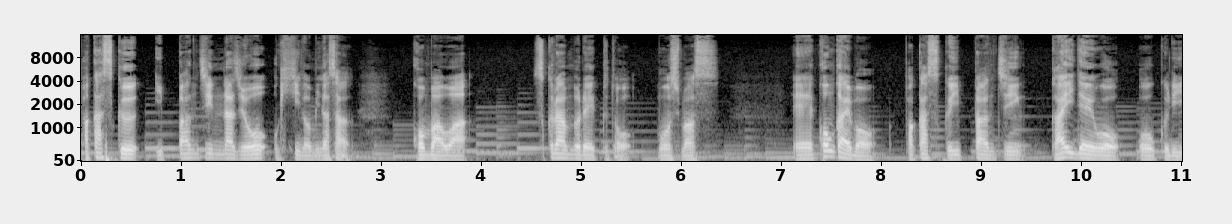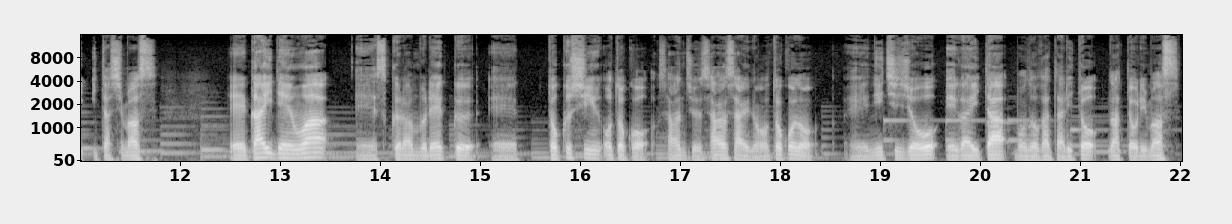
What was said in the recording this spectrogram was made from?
パカスク一般人ラジオをお聞きの皆さん、こんばんは。スクランブルエッグと申します。えー、今回もパカスク一般人外伝をお送りいたします。えー、外伝は、えー、スクランブルエッグ、え独身男33歳の男の、え日常を描いた物語となっております。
